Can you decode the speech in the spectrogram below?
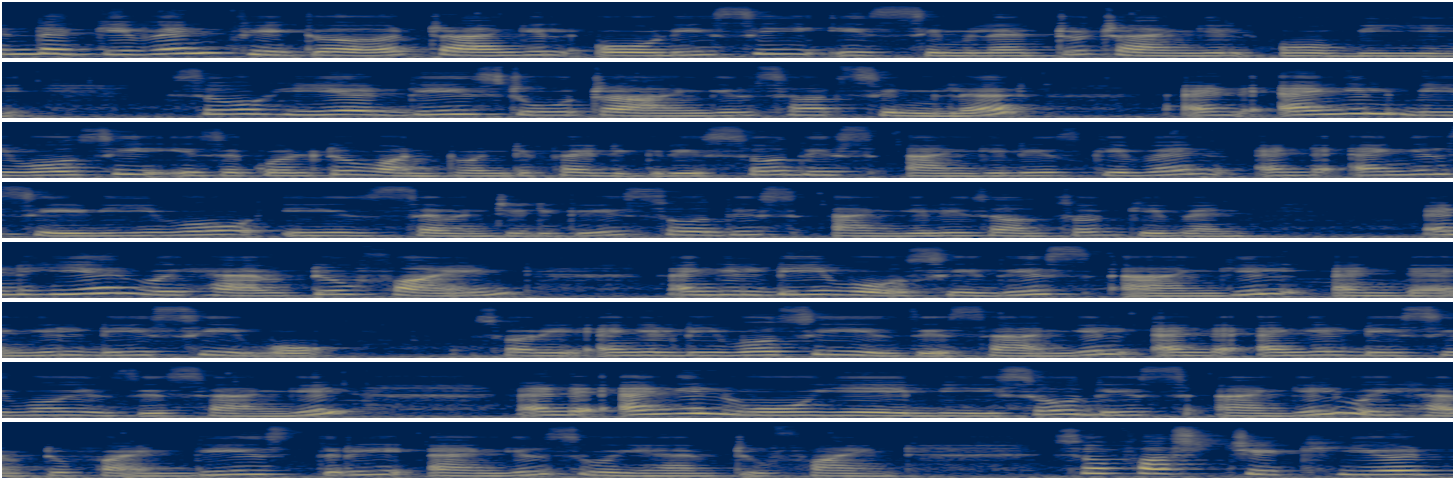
In the given figure triangle ODC is similar to triangle OBA. So here these two triangles are similar and angle BOC is equal to 125 degrees. So this angle is given and angle CDO is 70 degrees. So this angle is also given and here we have to find angle DOC this angle and angle DCO sorry angle DOC is this angle and angle DCO is this angle and angle OAB so this angle we have to find. These three angles we have to find. So first check here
